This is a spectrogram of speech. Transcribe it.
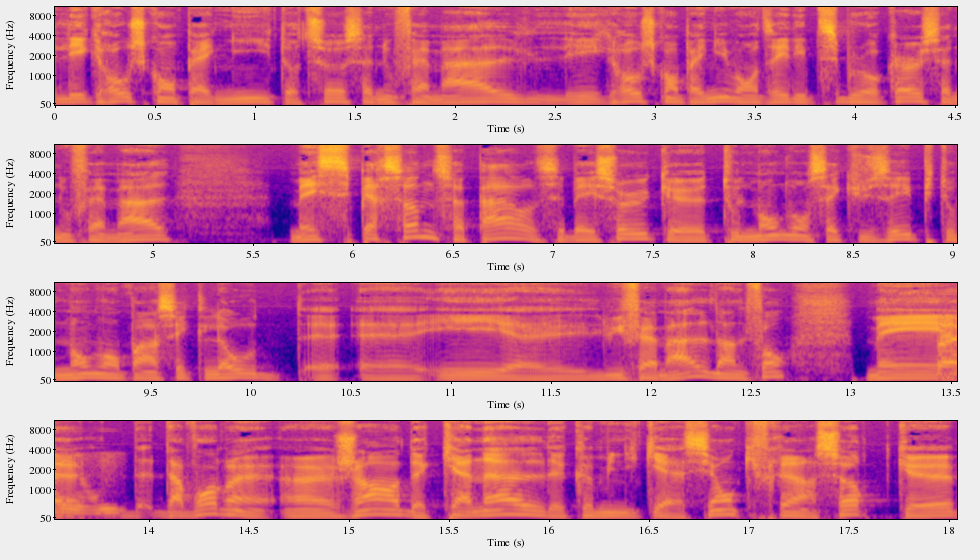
les grosses compagnies, tout ça, ça nous fait mal. Les grosses compagnies vont dire, les petits brokers, ça nous fait mal. Mais si personne ne se parle, c'est bien sûr que tout le monde va s'accuser, puis tout le monde va penser que l'autre euh, euh, euh, lui fait mal, dans le fond. Mais Ben oui. d'avoir un, un genre de canal de communication qui ferait en sorte que,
